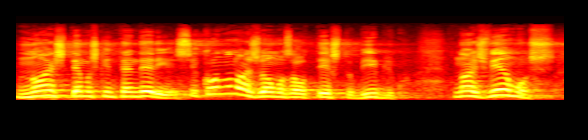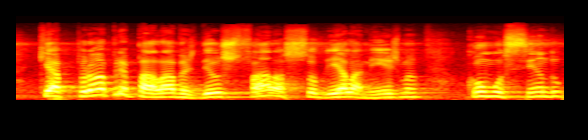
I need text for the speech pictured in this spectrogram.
nós temos que entender isso. E quando nós vamos ao texto bíblico, nós vemos que a própria palavra de Deus fala sobre ela mesma como sendo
